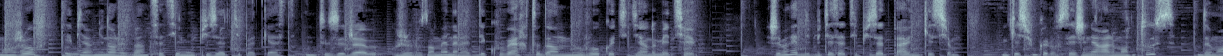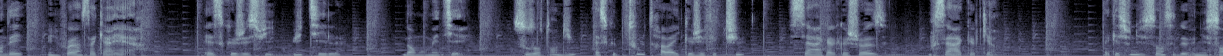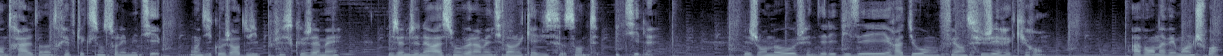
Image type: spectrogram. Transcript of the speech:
Bonjour et bienvenue dans le 27e épisode du podcast Into the Job où je vous emmène à la découverte d'un nouveau quotidien de métier. J'aimerais débuter cet épisode par une question. Une question que l'on sait généralement tous demander une fois dans sa carrière. Est-ce que je suis utile dans mon métier? Sous-entendu, est-ce que tout le travail que j'effectue sert à quelque chose ou sert à quelqu'un? La question du sens est devenue centrale dans notre réflexion sur les métiers. On dit qu'aujourd'hui, plus que jamais, les jeunes générations veulent un métier dans lequel ils se sentent utiles. Les journaux, chaînes télévisées et radios ont fait un sujet récurrent. Avant, on avait moins le choix.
